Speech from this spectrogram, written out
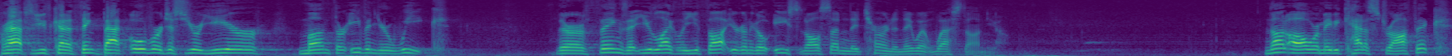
Perhaps you kind of think back over just your year, month, or even your week. There are things that you likely you thought you're going to go east, and all of a sudden they turned and they went west on you. Not all were maybe catastrophic,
